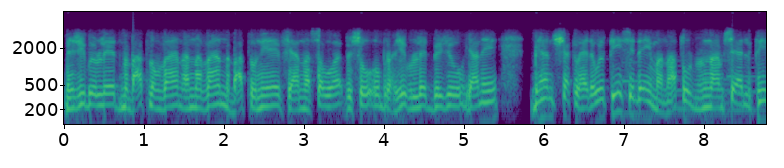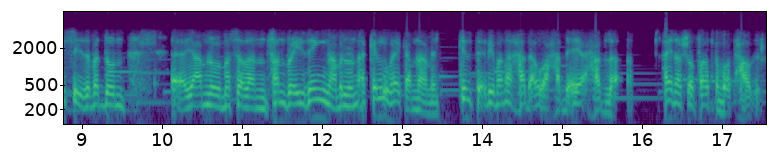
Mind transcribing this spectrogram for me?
بنجيب أولاد بنبعث لهم فان عندنا فان نبعث لهم اياه في عندنا سواق بسوقهم بروح جيب أولاد بيجوا يعني بهالشكل هذا والكنيسة دائما على طول بدنا نساعد الكنيسة إذا بدهم آه، يعملوا مثلا فند ريزنج نعمل لهم أكل وهيك عم نعمل. كل تقريبا أحد أو أحد إيه أحد لا. هاي نشاطاتنا حاضر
